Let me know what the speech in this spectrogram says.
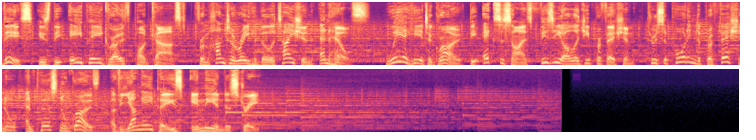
This is the EP Growth Podcast from Hunter Rehabilitation and Health. We're here to grow the exercise physiology profession through supporting the professional and personal growth of young EPs in the industry.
